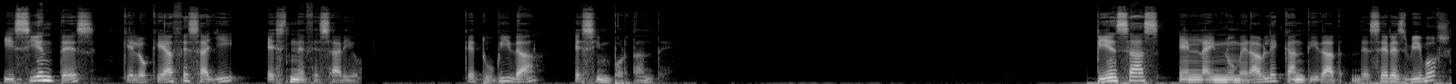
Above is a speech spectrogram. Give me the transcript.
y sientes que lo que haces allí es necesario, que tu vida es importante. Piensas en la innumerable cantidad de seres vivos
